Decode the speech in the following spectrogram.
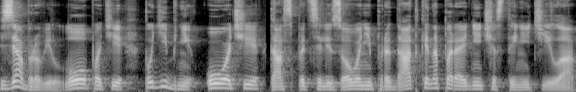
зяброві лопаті, подібні очі та спеціалізовані придатки на передній частині тіла.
